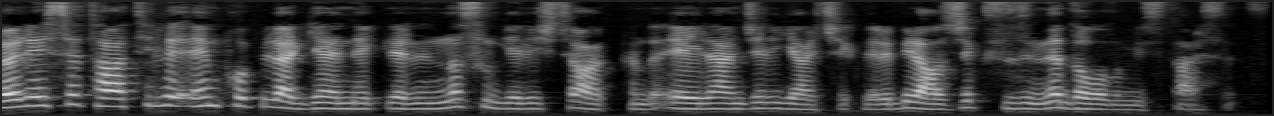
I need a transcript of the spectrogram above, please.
Öyleyse tatil ve en popüler geleneklerinin nasıl geliştiği hakkında eğlenceli gerçeklere birazcık sizinle dalalım isterseniz.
